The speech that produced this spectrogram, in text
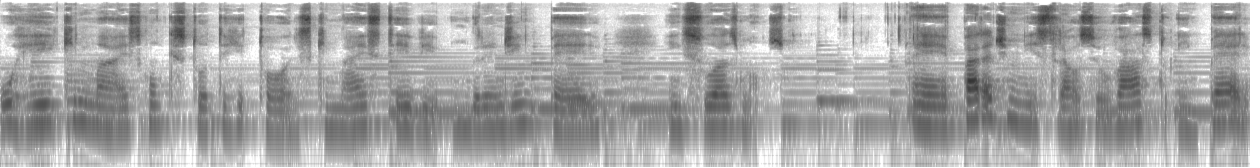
o rei que mais conquistou territórios, que mais teve um grande império em suas mãos. É, para administrar o seu vasto império,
